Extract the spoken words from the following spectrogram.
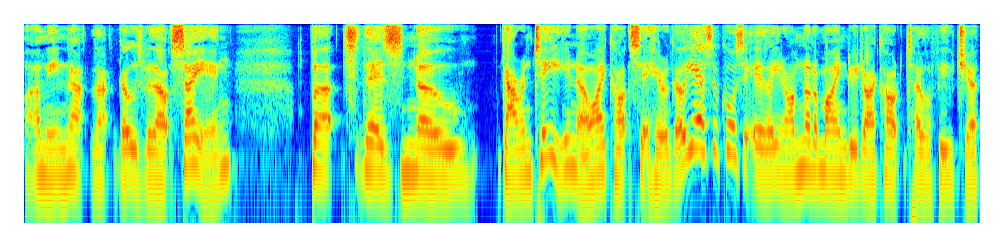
I mean, that, that goes without saying but there's no guarantee. You know, I can't sit here and go, yes, of course it is. You know, I'm not a mind reader. I can't tell the future.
